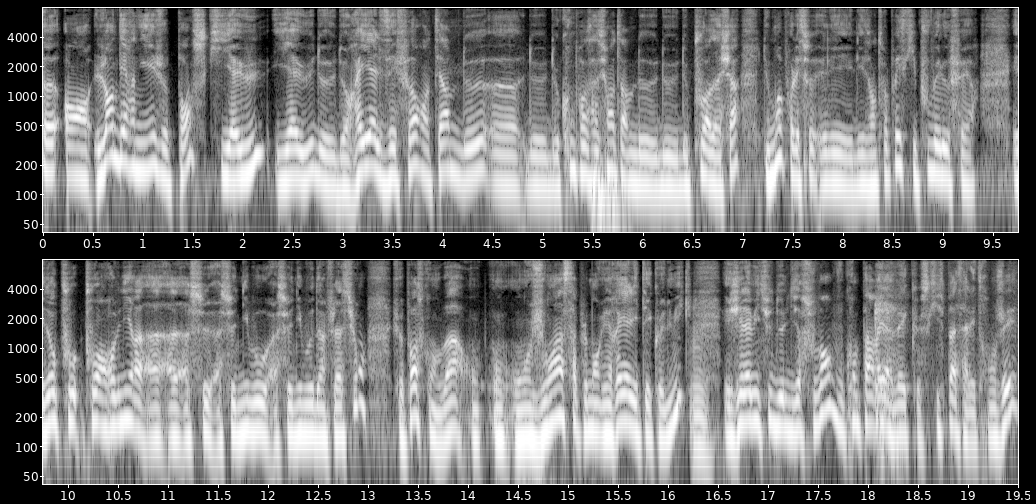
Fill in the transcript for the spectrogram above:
Euh, En l'an dernier, je pense qu'il y a eu, il y a eu de, de réels efforts en termes de, euh, de, de, compensation, en termes de, de pouvoir d'achat, du moins pour les, les, entreprises qui pouvaient le faire. Et donc pour, pour en revenir à, à, ce, à ce niveau, à ce niveau d'inflation, je pense qu'on va, on, on, joint simplement une réalité économique. Mmh. Et j'ai l'habitude de le dire souvent. Vous comparez avec ce qui se passe à l'étranger,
